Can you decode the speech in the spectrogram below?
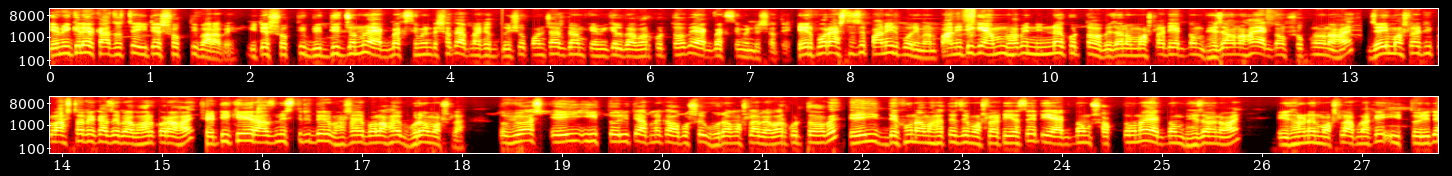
কেমিক্যালের কাজ হচ্ছে ইটের শক্তি বাড়াবে। ইটের শক্তি বৃদ্ধির জন্য এক ব্যাগ সিমেন্টের সাথে আপনাকে দুইশো পঞ্চাশ গ্রাম কেমিক্যাল ব্যবহার করতে হবে এক ব্যাগ সিমেন্টের সাথে। এরপরে আসতেছে পানির পরিমাণ। পানিটিকে এমন ভাবে নির্ণয় করতে হবে যেন মশলাটি একদম ভেজাও না হয়, একদম শুকনো না হয়। যেই মশলাটি প্লাস্টারের কাজে ব্যবহার করা হয়, সেটিকে রাজমিস্ত্রিদের ভাষায় বলা হয় ভুরা মশলা। তো ভিউয়ার্স এই ইট তৈরিতে আপনাকে অবশ্যই ঘুরা মশলা ব্যবহার করতে হবে। এই দেখুন আমার হাতে যে মশলাটি আছে, এটি একদম শক্ত নয়, একদম ভেজা নয়। এই ধরনের মশলা আপনাকে ইট তৈরিতে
